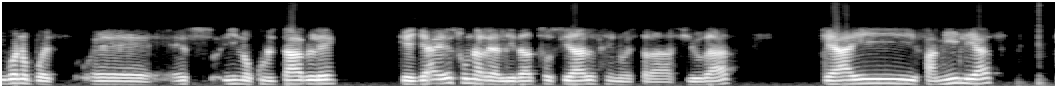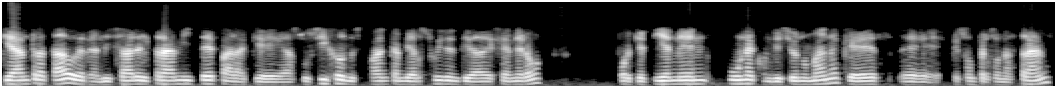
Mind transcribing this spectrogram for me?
Y bueno, pues eh, es inocultable que ya es una realidad social en nuestra ciudad, que hay familias que han tratado de realizar el trámite para que a sus hijos les puedan cambiar su identidad de género porque tienen una condición humana que es eh, que son personas trans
